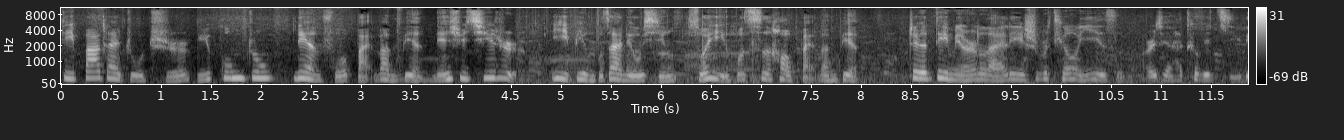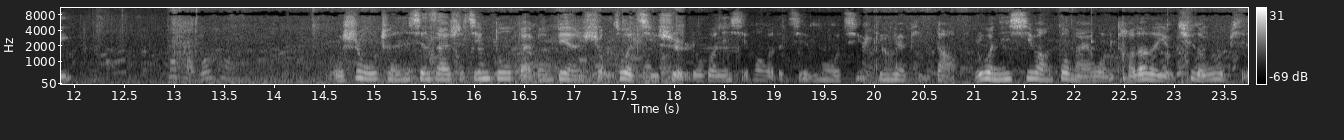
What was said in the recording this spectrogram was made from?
第八代主持于宫中念佛百万遍，连续七日，疫病不再流行，所以或赐号百万遍。这个地名的来历是不是挺有意思的？而且还特别吉利。不好不好。我是吴晨，现在是京都百万遍首座集市。如果您喜欢我的节目，请订阅频道。如果您希望购买我们淘到的有趣的物品，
